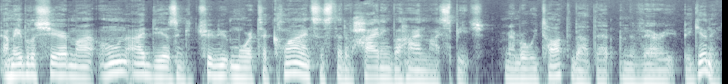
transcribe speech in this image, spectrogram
I'm able to share my own ideas and contribute more to clients instead of hiding behind my speech. Remember, we talked about that in the very beginning.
